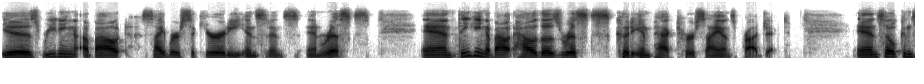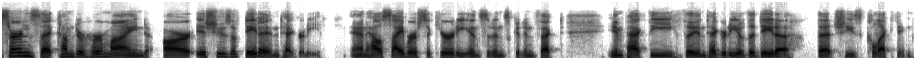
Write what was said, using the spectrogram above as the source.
is reading about cybersecurity incidents and risks and thinking about how those risks could impact her science project. And so concerns that come to her mind are issues of data integrity and how cybersecurity incidents could infect, impact the, the integrity of the data that she's collecting.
